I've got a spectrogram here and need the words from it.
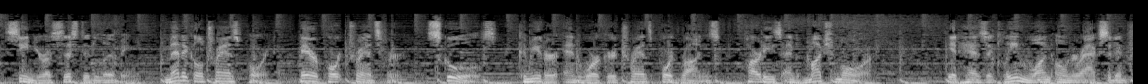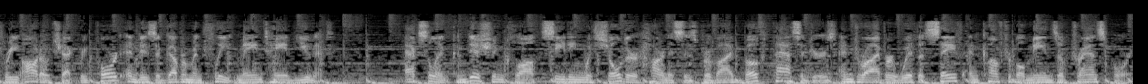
senior assisted living, medical transport, airport transfer, schools, commuter and worker transport runs, parties and much more. It has a clean one-owner accident-free auto check report and is a government fleet maintained unit. Excellent condition cloth seating with shoulder harnesses provide both passengers and driver with a safe and comfortable means of transport.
